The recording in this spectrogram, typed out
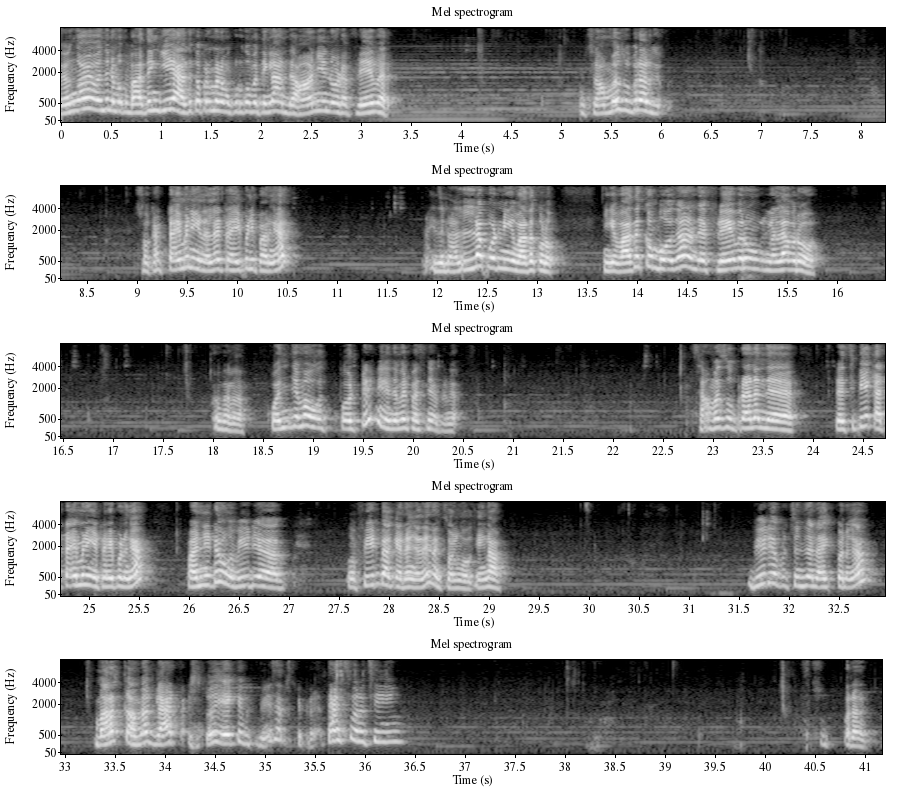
வெங்காயம் வந்து நமக்கு வதங்கி அதுக்கப்புறமா நம்ம கொடுக்கும் பார்த்திங்களா அந்த ஆனியனோட ஃப்ளேவர் செம்ம சூப்பராக இருக்குது ஸோ கட்டாயமாக நீங்கள் நல்லா ட்ரை பண்ணி பாருங்கள் இது நல்லா போட்டு நீங்கள் வதக்கணும். நீங்கள் வதக்கும் போது தான் அந்த ஃப்ளேவரும் உங்களுக்கு நல்லா வரும். கொஞ்சமாக போட்டு நீங்கள் இந்த மாதிரி பசங்க சாப்பிடுங்க. செம சூப்பரான இந்த ரெசிபியை கட்டாயமாக நீங்கள் ட்ரை பண்ணுங்கள் பண்ணிவிட்டு உங்கள் வீடியோ உங்கள் ஃபீட்பேக் என்னங்கிறத எனக்கு சொல்லுங்கள் ஓகேங்களா வீடியோ பிடிச்சிருந்தா லைக் பண்ணுங்கள் மறக்காமல் கிளாட் ஃபேஷன் ஏகே பிக்னி சப்ஸ்கிரைப் பண்ணுங்கள் தேங்க்ஸ் ஃபார் வாட்சிங் சூப்பராக இருக்குது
